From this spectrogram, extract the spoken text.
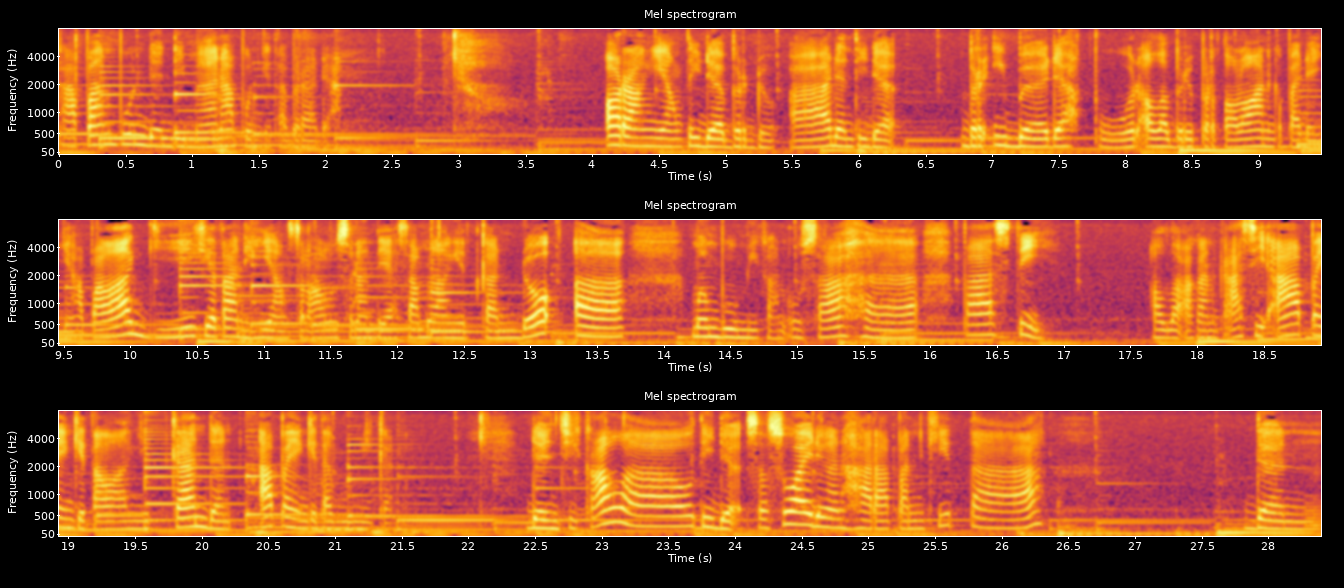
kapan pun dan di mana pun kita berada. Orang yang tidak berdoa dan tidak beribadah pun Allah beri pertolongan kepadanya. Apalagi kita nih yang selalu senantiasa melangitkan doa membumikan usaha pasti Allah akan kasih apa yang kita langitkan dan apa yang kita bumikan. Dan jikalau tidak sesuai dengan harapan kita dan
